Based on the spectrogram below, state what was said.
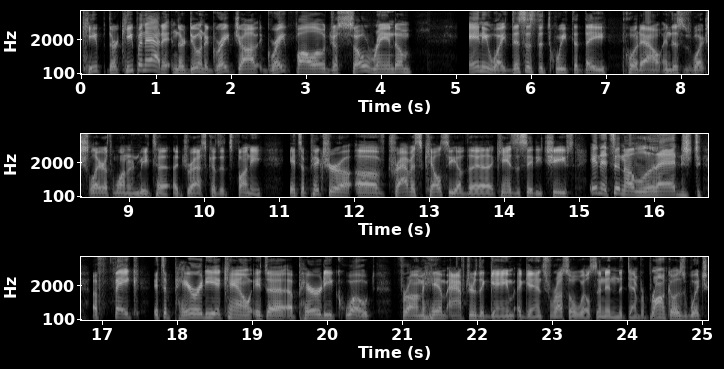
keep they're keeping at it and they're doing a great job. Great follow, just so random. Anyway, this is the tweet that they put out, and this is what Schlereth wanted me to address because it's funny. It's a picture of Travis Kelce of the Kansas City Chiefs, and it's an alleged, a fake, it's a parody account. It's a, a parody quote from him after the game against Russell Wilson in the Denver Broncos, which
